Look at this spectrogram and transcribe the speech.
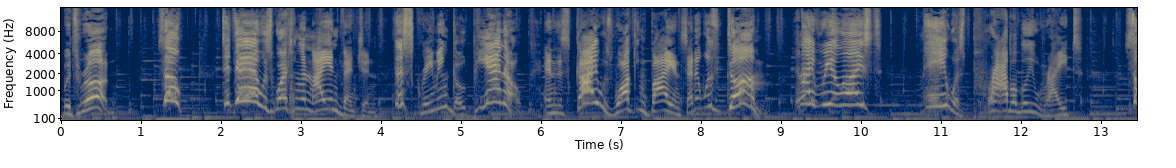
what's wrong? So, was working on my invention, the Screaming Goat Piano, and this guy was walking by and said it was dumb. And I realized he was probably right. So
